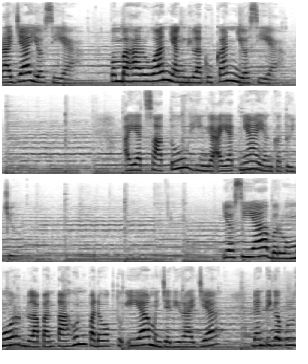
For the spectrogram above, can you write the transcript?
Raja Yosia Pembaharuan yang dilakukan Yosia Ayat 1 hingga ayatnya yang ketujuh Yosia berumur 8 tahun pada waktu ia menjadi raja dan 31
